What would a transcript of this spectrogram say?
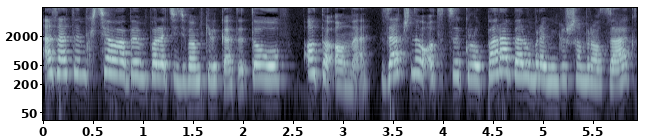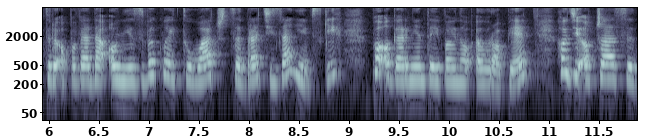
a zatem chciałabym polecić Wam kilka tytułów. Oto one. Zacznę od cyklu Parabellum Remigiusza Mroza, który opowiada o niezwykłej tułaczce braci Zaniewskich po ogarniętej wojną Europie. Chodzi o czasy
